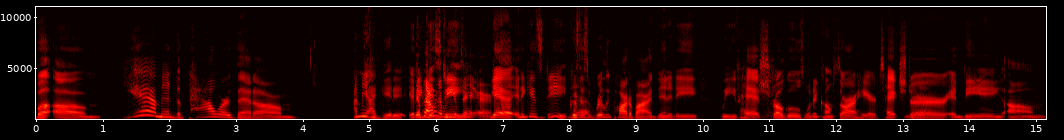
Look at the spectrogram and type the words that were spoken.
But um, yeah, man, the power that um, I mean, I get it, and the it gets deep. give to hair. Yeah, and it gets deep because it's really part of our identity. We've had struggles when it comes to our hair texture and being um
